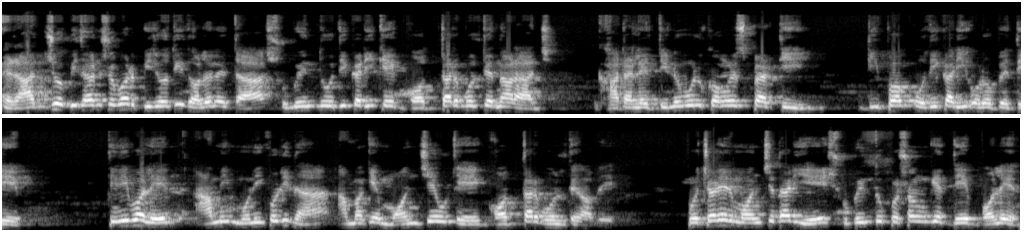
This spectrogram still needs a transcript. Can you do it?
রাজ্য বিধানসভার বিরোধী দলনেতা শুভেন্দু অধিকারীকে গদ্দার বলতে নারাজ ঘাটালের তৃণমূল কংগ্রেস প্রার্থী দীপক অধিকারী ওরপে দেব। তিনি বলেন, আমি মনে করি না, আমাকে মঞ্চে উঠে গদ্দার বলতে হবে। প্রচারের মঞ্চে দাঁড়িয়ে শুভেন্দু প্রসঙ্গে দেব বলেন,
